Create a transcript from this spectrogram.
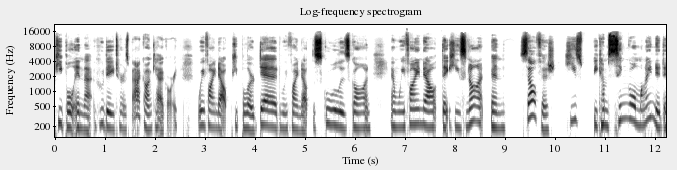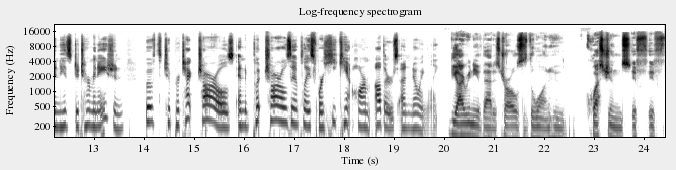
people in that who day turns back on category. We find out people are dead. We find out the school is gone. And we find out that he's not been selfish. He's become single minded in his determination, both to protect Charles and to put Charles in a place where he can't harm others unknowingly. The irony of that is Charles is the one who questions if if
